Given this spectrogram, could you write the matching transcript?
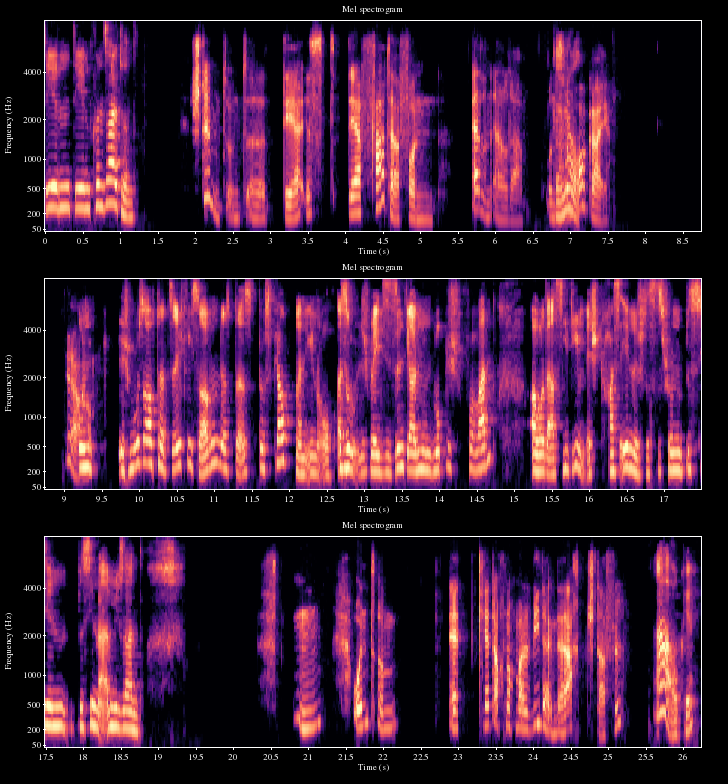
den, den Consultant. Stimmt, und äh, der ist der Vater von Alan Elder. Und genau. Hawkeye. Ja. Und ich muss auch tatsächlich sagen, dass das, das glaubt man ihnen auch. Also, ich meine, sie sind ja nun wirklich verwandt, aber da sieht ihm echt krass ähnlich. Das ist schon ein bisschen, bisschen amüsant. Mhm. Und ähm, er kehrt auch noch mal wieder in der achten Staffel. Ah, okay.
